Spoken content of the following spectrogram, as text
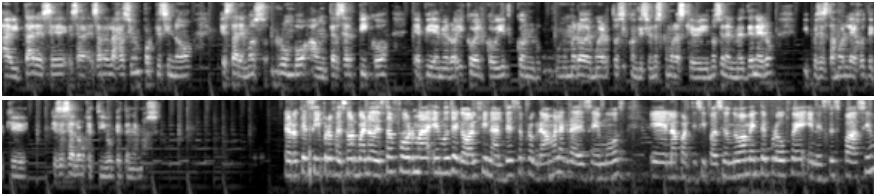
evitar esa, esa, relajación porque si no estaremos rumbo a un tercer pico epidemiológico del COVID con un número de muertos y condiciones como las que vivimos en el mes de enero y pues estamos lejos de que ese sea el objetivo que tenemos. Claro que sí, profesor. Bueno, de esta forma hemos llegado al final de este programa. Le agradecemos eh, la participación nuevamente, profe, en este espacio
